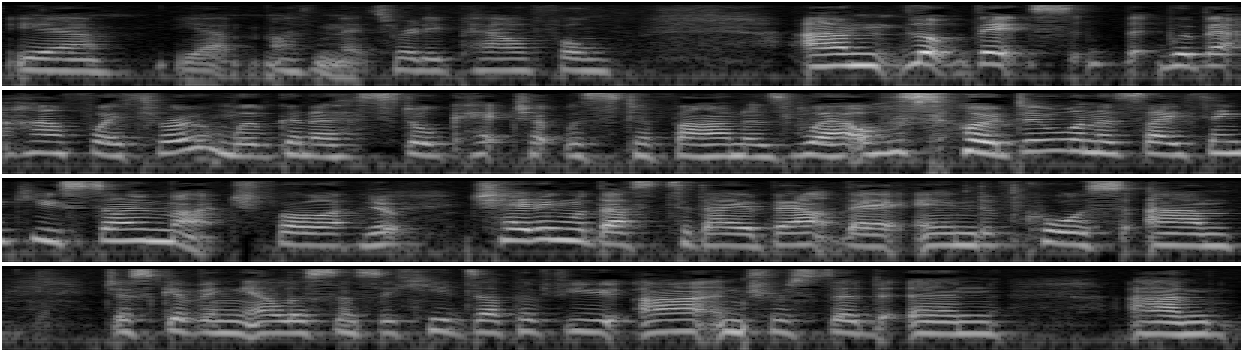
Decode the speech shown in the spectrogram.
Yeah, yeah, I think that's really powerful. Um, look, that's we're about halfway through, and we're going to still catch up with Stefan as well. So I do want to say thank you so much for Yep. chatting with us today about that, and of course, um, just giving our listeners a heads up if you are interested in um,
